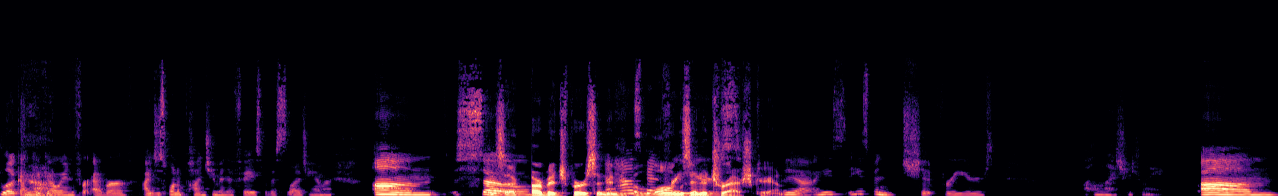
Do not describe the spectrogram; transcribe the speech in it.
look i could go in forever. I just want to punch him in the face with a sledgehammer. Um so He's a garbage person and he has been for belongs in a trash can. yeah he's he's been shit for years allegedly. Um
